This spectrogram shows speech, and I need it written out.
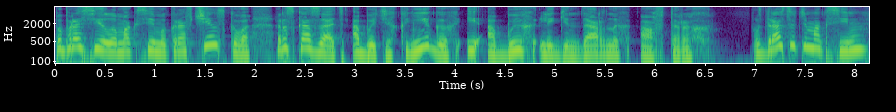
попросила Максима Кравчинского рассказать об этих книгах и об их легендарных авторах. Здравствуйте, Максим.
